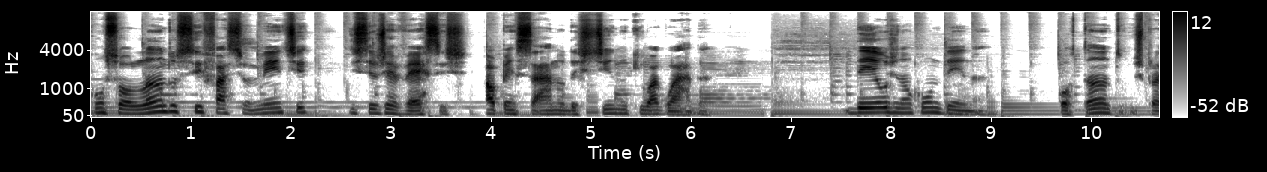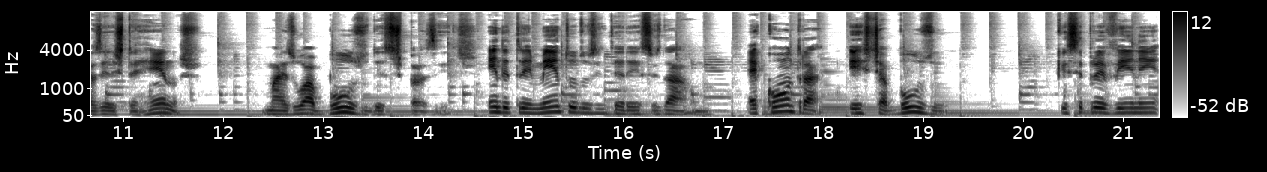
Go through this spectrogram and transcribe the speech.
consolando-se facilmente de seus reverses ao pensar no destino que o aguarda. Deus não condena, portanto, os prazeres terrenos, mas o abuso desses prazeres, em detrimento dos interesses da alma. É contra este abuso que se previnem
